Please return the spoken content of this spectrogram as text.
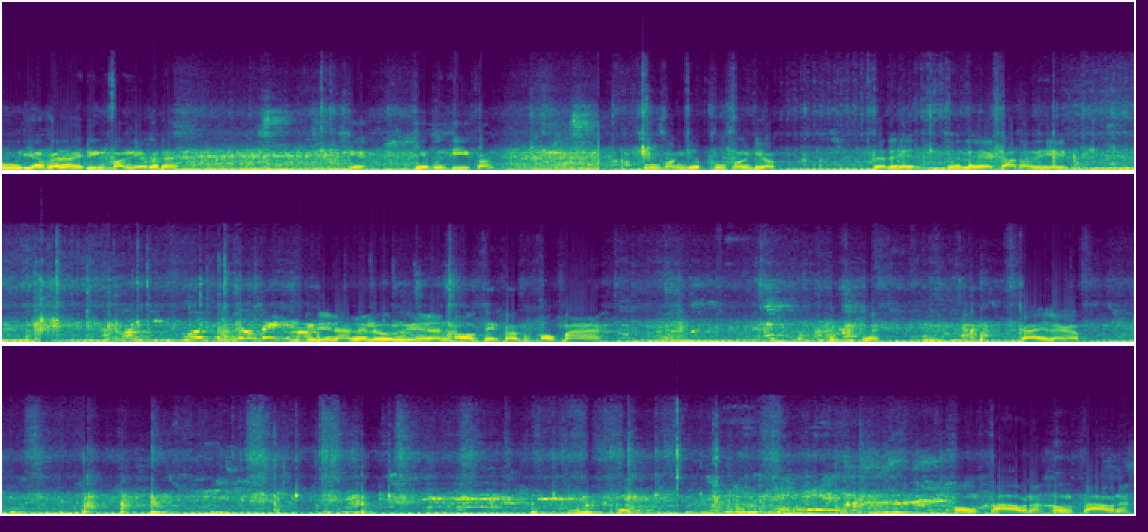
มือเดียวก็ได้ดึงฝั่งเดียวก็ได้โอเคเก็บพื้นที่ก่อนปูฝั่งเดียวปูฝั่งเดียวจะได้จะได้อากาศถ่ายเท ในนั้นเลยลูกอยู่ในนั้นออกเสร็จก็ออกมานะใกล้แล้วครับของสาวนะของสาวนะ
